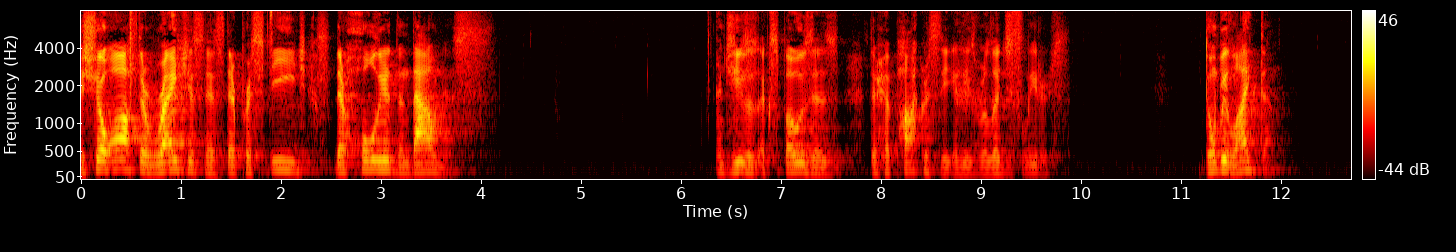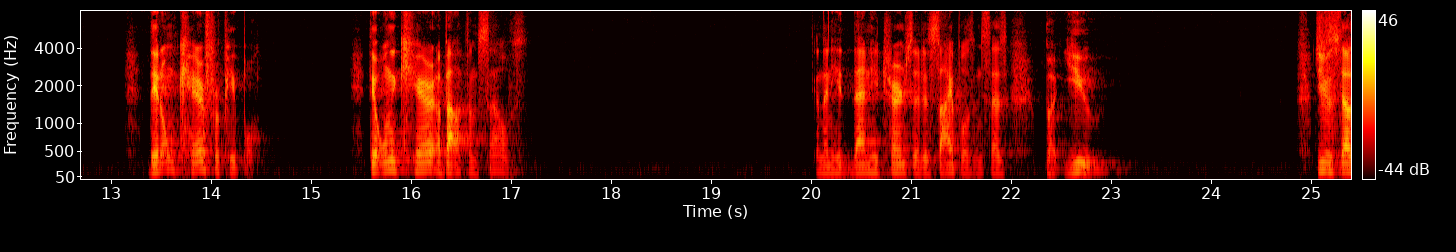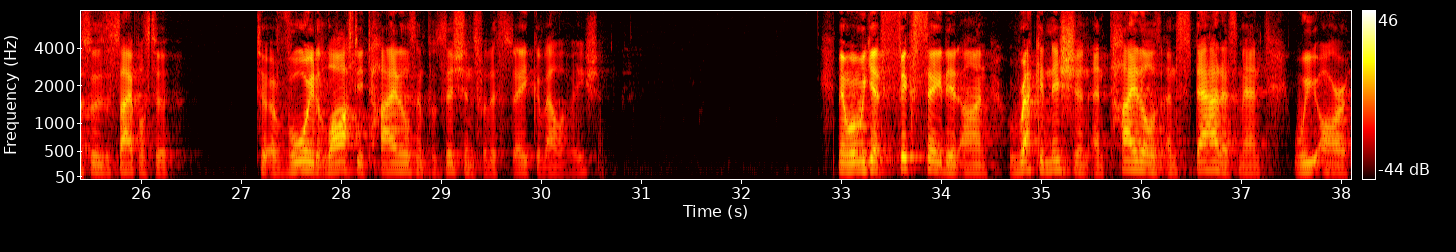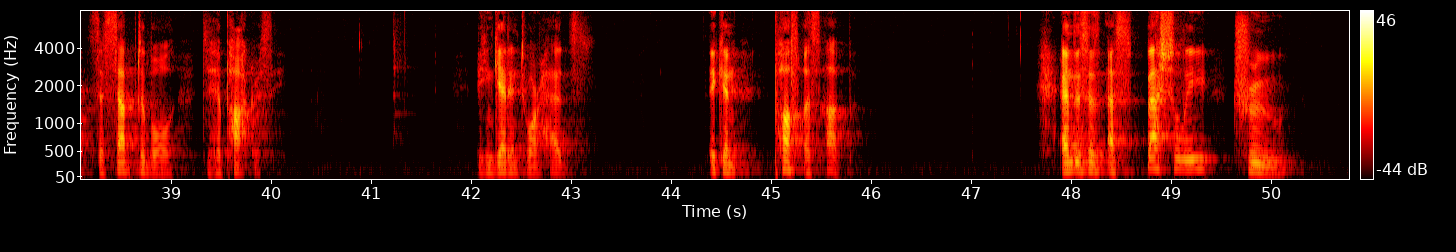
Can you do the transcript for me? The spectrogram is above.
to show off their righteousness, their prestige, their holier than thou-ness. And Jesus exposes their hypocrisy in these religious leaders. Don't be like them. They don't care for people, they only care about themselves. And then he, then he turns to the disciples and says, But you. Jesus tells his disciples to to avoid lofty titles and positions for the sake of elevation. Man, when we get fixated on recognition and titles and status, man, we are susceptible to hypocrisy. It can get into our heads, it can puff us up. And this is especially true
